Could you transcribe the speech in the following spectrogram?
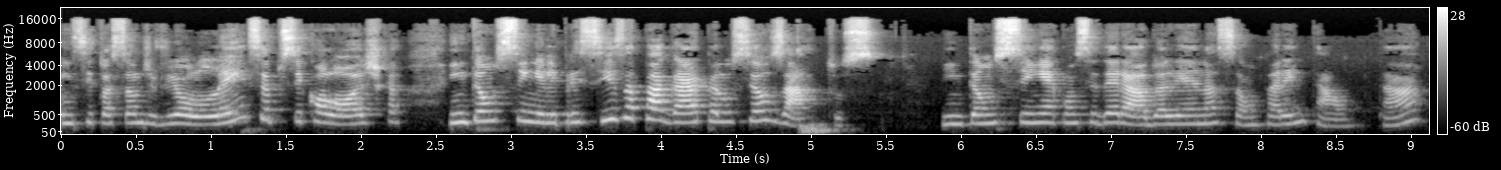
em, situação de violência psicológica, então sim, ele precisa pagar pelos seus atos. Então, sim, é considerado alienação parental, tá?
